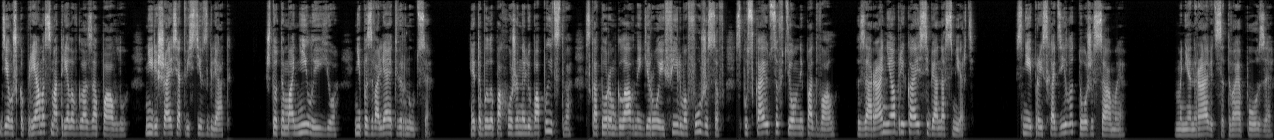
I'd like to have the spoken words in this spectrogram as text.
Девушка прямо смотрела в глаза Павлу, не решаясь отвести взгляд. Что-то манило ее, не позволяет вернуться. Это было похоже на любопытство, с которым главные герои фильмов ужасов спускаются в темный подвал, заранее обрекая себя на смерть. С ней происходило то же самое. «Мне нравится твоя поза»,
